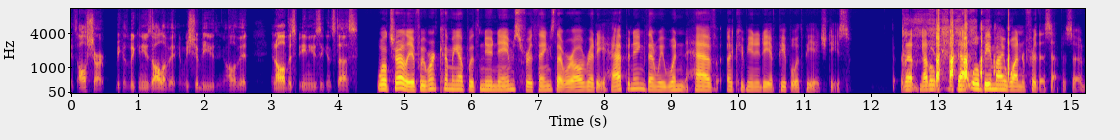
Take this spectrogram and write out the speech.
It's all sharp because we can use all of it, and we should be using all of it, and all of it's being used against us. Well, Charlie, if we weren't coming up with new names for things that were already happening, then we wouldn't have a community of people with PhDs. That that'll that will be my one for this episode.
